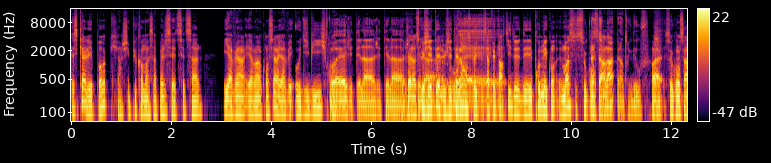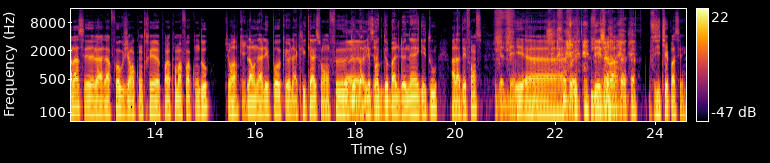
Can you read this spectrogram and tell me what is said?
Est-ce qu'à l'époque, je sais plus comment elle s'appelle cette, cette salle, il y avait un, il y avait un concert, il y avait ODB, je crois. Ouais, j'étais là, j'étais là. J'étais là, parce que j'étais, j'étais là, ça fait partie de- des premiers. Moi, ce, ce Ah, concert-là, rappelles un truc de ouf. Ouais, ce concert-là, c'est la, la fois où j'ai rencontré euh, pour la première fois Kondo. Tu vois, là on est à l'époque, euh, la clica ils sont en feu, Ouais, l'époque de balles de nègre et tout, à la défense. God damn. Et euh, Déjà. Vous y étiez passé.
